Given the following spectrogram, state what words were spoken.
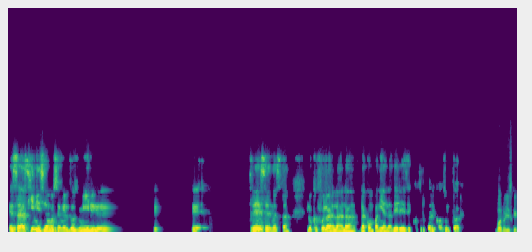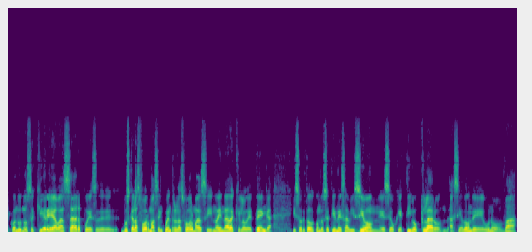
Esa, así iniciamos en el 2000, eh, 13 no está lo que fue la, la, la, la compañía, la DRS Constructora y Consultora. Bueno, y es que cuando uno se quiere avanzar, pues eh, busca las formas, encuentra las formas y no hay nada que lo detenga. Y sobre todo cuando se tiene esa visión, ese objetivo claro hacia dónde uno va.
